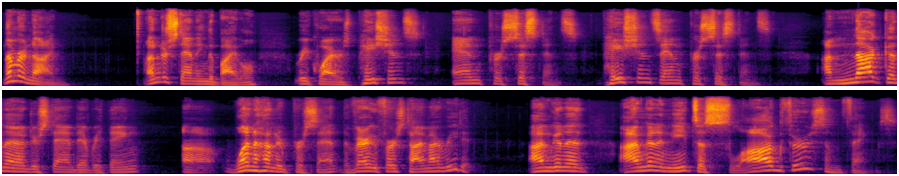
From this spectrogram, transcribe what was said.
Number nine, understanding the Bible requires patience and persistence. Patience and persistence. I'm not going to understand everything uh, 100% the very first time I read it. I'm going to I'm going to need to slog through some things.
